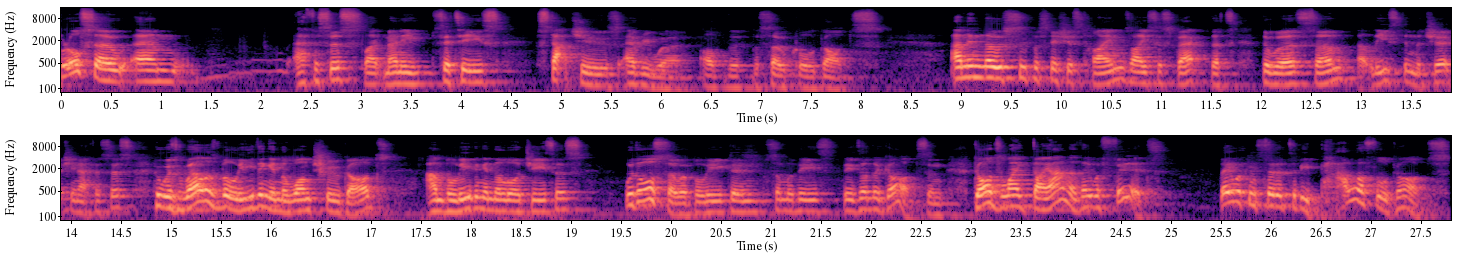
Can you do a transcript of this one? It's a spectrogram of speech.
but also, um, Ephesus, like many cities, statues everywhere of the, the so called gods. And in those superstitious times, I suspect that there were some, at least in the church in Ephesus, who, as well as believing in the one true God and believing in the Lord Jesus, would also have believed in some of these, these other gods. And gods like Diana, they were feared. They were considered to be powerful gods.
